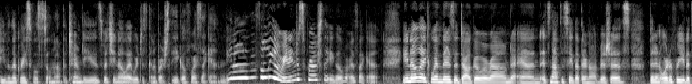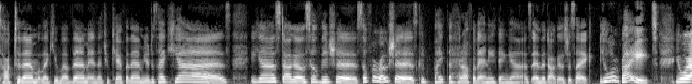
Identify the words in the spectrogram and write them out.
even though graceful is still not the term to use, but you know what? We're just gonna brush the ego for a second. You know, it's a Leo reading, just brush the ego for a second. You know, like when there's a doggo around, and it's not to say that they're not vicious, but in order for you to talk to them like you love them and that you care for them, you're just like, yes, yes, doggo, so vicious, so ferocious, could bite the head off of anything, yes. And the doggo is just like, you're right. You're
